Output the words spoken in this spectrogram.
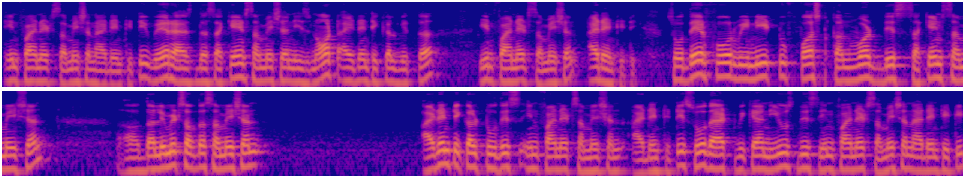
infinite summation identity whereas the second summation is not identical with the infinite summation identity. So therefore we need to first convert this second summation uh, the limits of the summation identical to this infinite summation identity so that we can use this infinite summation identity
